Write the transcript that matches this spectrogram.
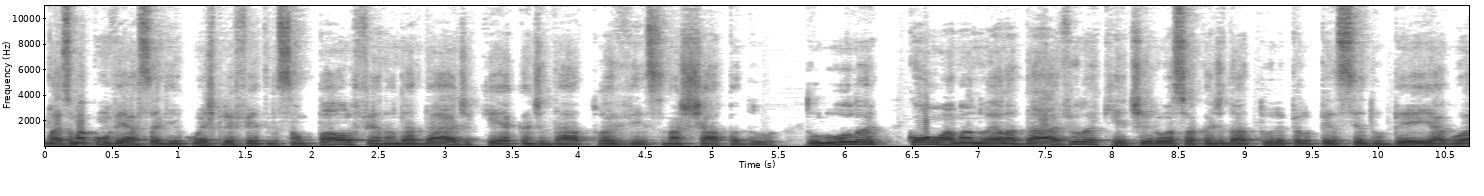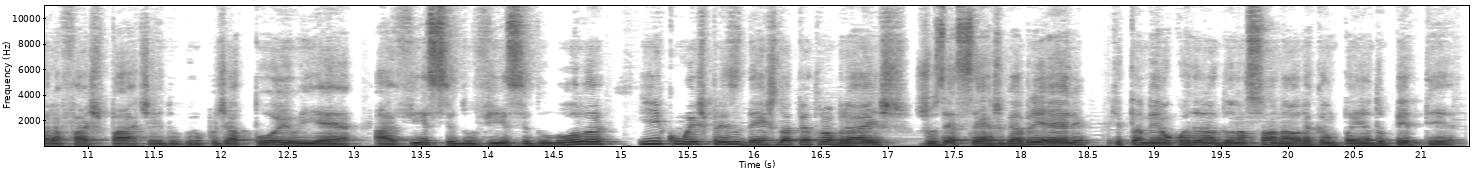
mas uma conversa ali com o ex-prefeito de São Paulo, Fernando Haddad, que é candidato a vice na chapa do, do Lula, com a Manuela Dávila, que retirou a sua candidatura pelo PCdoB e agora faz parte aí do grupo de apoio e é a vice do vice do Lula, e com o ex-presidente da Petrobras, José Sérgio Gabrielli, que também é o coordenador nacional da campanha do PT.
